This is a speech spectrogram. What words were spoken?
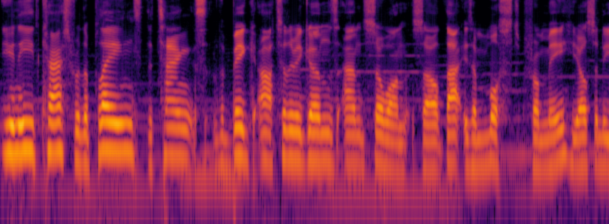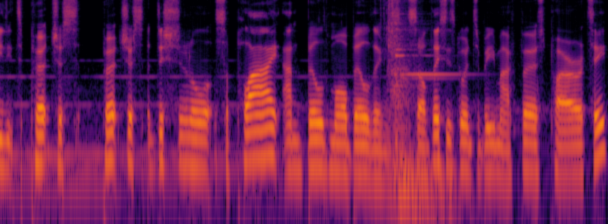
you need cash for the planes, the tanks, the big artillery guns, and so on. So that is a must from me. You also need it to purchase purchase additional supply and build more buildings. So this is going to be my first priority.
